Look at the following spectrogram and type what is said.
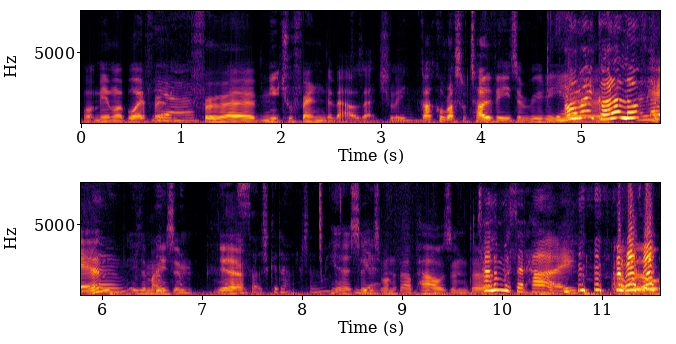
What me and my boyfriend Yeah. through a mutual friend of ours actually, a guy called Russell Tovey. He's a really Yeah. oh my uh, god, I love, I love him. He's amazing. Yeah. Such a good actor. Yeah, so Yeah. he's one of our pals, and uh, Tell him we said hi. I will.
